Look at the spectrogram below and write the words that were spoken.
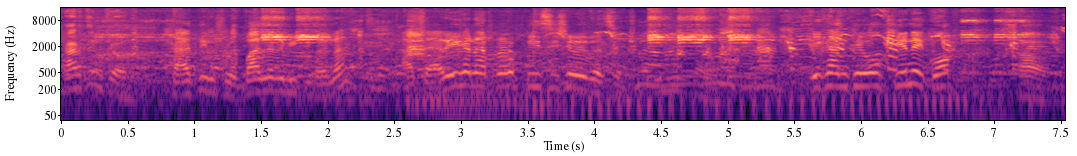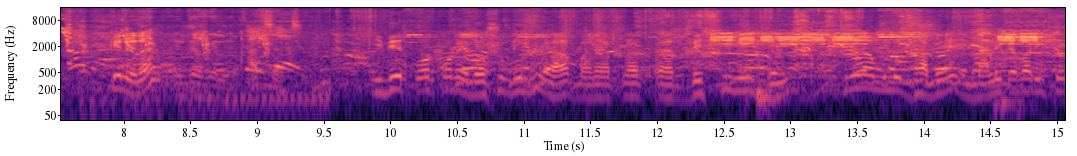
সাড়ে তিনশো? সাড়ে তিনশো বাজারে বিক্রি হয় না? আচ্ছা আর এখানে আপনারা পিস হিসেবে বেচেন। এখান থেকেও কেনে কক? হ্যাঁ। কেনে না? আচ্ছা আচ্ছা। ঈদের পর পরে দর্শক বন্ধুরা মানে আপনার দেশি মুরগি তুলনামূলকভাবে নালিকাবাড়িতে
